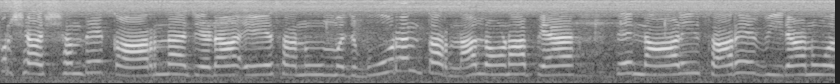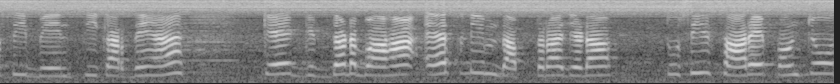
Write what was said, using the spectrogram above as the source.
ਪ੍ਰਸ਼ਾਸਨ ਦੇ ਕਾਰਨ ਆ ਜਿਹੜਾ ਇਹ ਸਾਨੂੰ ਮਜਬੂਰਨ ਧਰਨਾ ਲਾਉਣਾ ਪਿਆ ਤੇ ਨਾਲ ਹੀ ਸਾਰੇ ਵੀਰਾਂ ਨੂੰ ਅਸੀਂ ਬੇਨਤੀ ਕਰਦੇ ਹਾਂ ਕਿ ਗਿੱਦੜਬਾਹਾ ਐਸਡੀਐਮ ਦਫ਼ਤਰ ਆ ਜਿਹੜਾ, ਤੁਸੀਂ ਸਾਰੇ ਪਹੁੰਚੋ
